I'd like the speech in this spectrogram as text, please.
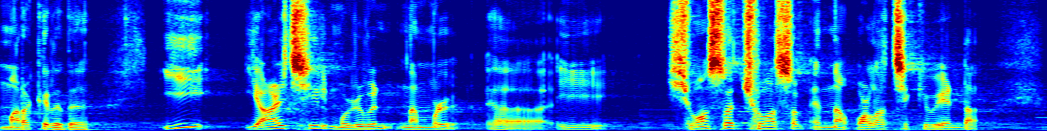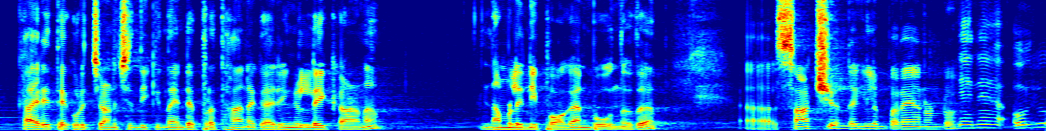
മറക്കരുത്. ഈ ആഴ്ചയിൽ മുഴുവൻ നമ്മൾ ഈ ശ്വാസോച്ഛ്വാസം എന്ന വളർച്ചയ്ക്ക് വേണ്ട കാര്യത്തെക്കുറിച്ചാണ് ചിന്തിക്കുന്നത്. അതിന്റെ പ്രധാന കാര്യങ്ങളിലേക്കാണ് നമ്മളിനി പോകാൻ പോകുന്നത്. സാക്ഷ്യം എന്തെങ്കിലും പറയാനുണ്ടോ? ഞാൻ ഒരു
